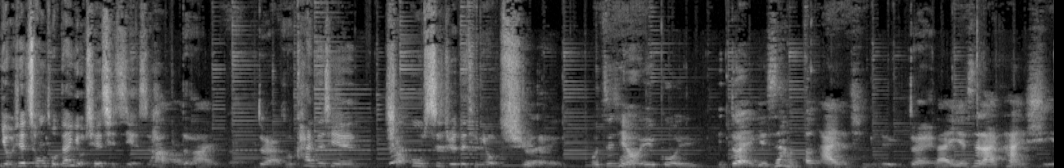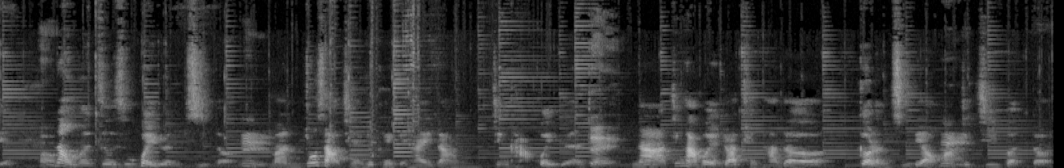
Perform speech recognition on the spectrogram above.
有些冲突，但有些其实也是好的。爱的，对啊，就看这些小故事，觉得挺有趣的。我之前有遇过一一对也是很恩爱的情侣，对，来也是来看鞋。嗯，那我们这个是会员制的，嗯，满多少钱就可以给他一张金卡会员。对，那金卡会员就要填他的个人资料嘛，嗯，就基本的。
